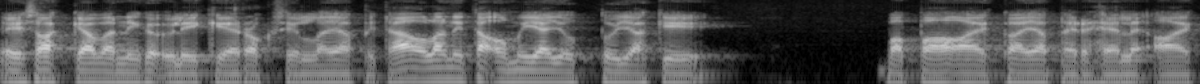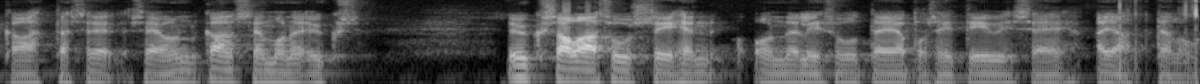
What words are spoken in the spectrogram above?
ei saa käydä niin ylikierroksilla ja pitää olla niitä omia juttujakin vapaa-aikaa ja perheelle aikaa, että se, se on myös semmoinen yksi, yksi salaisuus siihen onnellisuuteen ja positiiviseen ajatteluun.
